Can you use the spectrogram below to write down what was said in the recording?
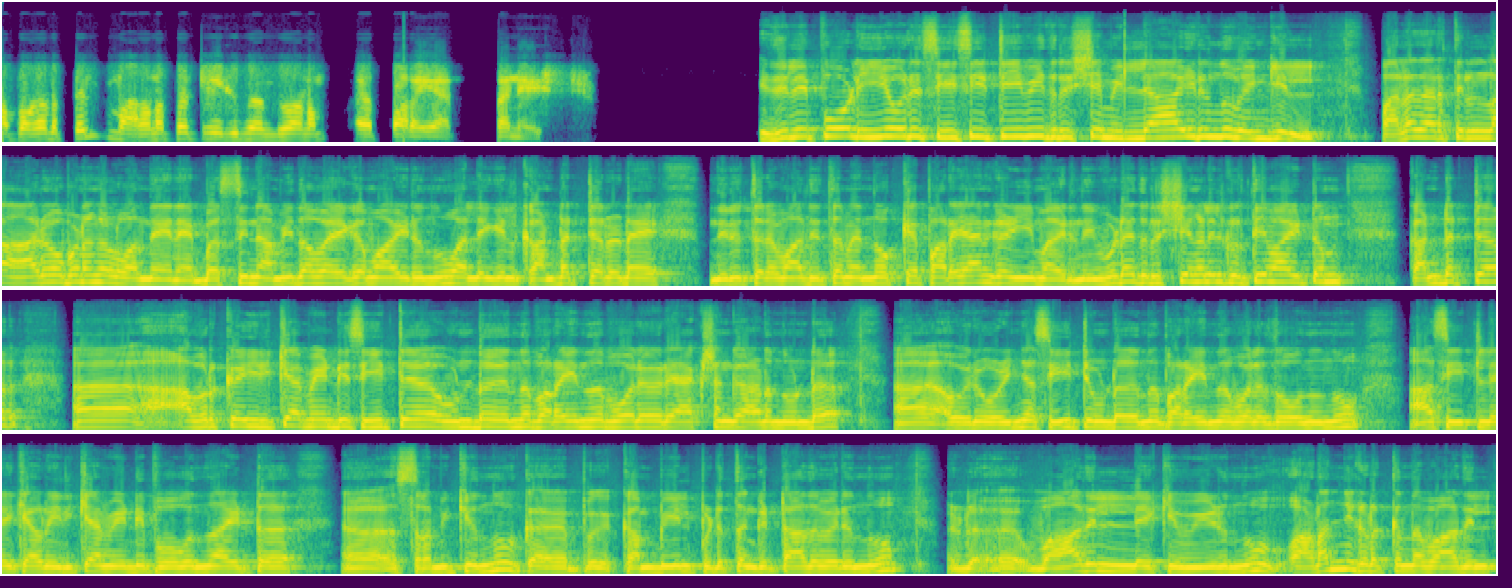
അപകടത്തിൽ മരണപ്പെട്ടിരിക്കുന്നു എന്ന് വേണം പറയാൻ. മനേഷ് ഇതിലിപ്പോൾ ഈ ഒരു സി സി ടി വി ദൃശ്യം ഇല്ലായിരുന്നുവെങ്കിൽ പലതരത്തിലുള്ള ആരോപണങ്ങൾ വന്നേനെ. ബസ്സിന് അമിത വേഗമായിരുന്നു അല്ലെങ്കിൽ കണ്ടക്ടറുടെ നിരുത്തരവാദിത്തം എന്നൊക്കെ പറയാൻ കഴിയുമായിരുന്നു. ഇവിടെ ദൃശ്യങ്ങളിൽ കൃത്യമായിട്ടും കണ്ടക്ടർ അവർക്ക് ഇരിക്കാൻ വേണ്ടി സീറ്റ് ഉണ്ട് എന്ന് പറയുന്നത് പോലെ ഒരു ആക്ഷൻ കാണുന്നുണ്ട്. ഒരു ഒഴിഞ്ഞ സീറ്റ് ഉണ്ട് എന്ന് പറയുന്നത് പോലെ തോന്നുന്നു. ആ സീറ്റിലേക്ക് അവർ ഇരിക്കാൻ വേണ്ടി പോകുന്നതായിട്ട് ശ്രമിക്കുന്നു. കമ്പിയിൽ പിടുത്തം കിട്ടാതെ വരുന്നു. വാതിലിലേക്ക് വീഴുന്നു. അടഞ്ഞു കിടക്കുന്ന വാതിൽ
